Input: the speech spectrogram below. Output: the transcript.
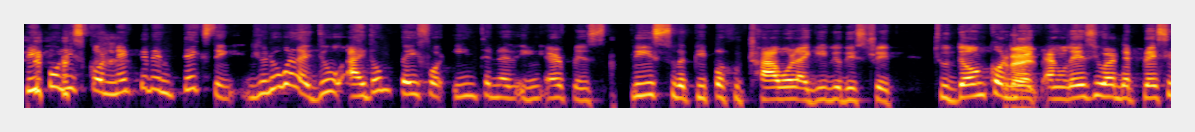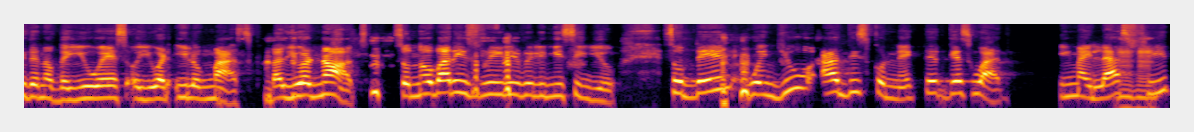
People is connected and texting. You know what I do? I don't pay for internet in airplanes. Please to the people who travel, I give you this trip to don't connect unless you are the president of the US or you are Elon Musk, but you are not. So nobody is really, really missing you. So then when you are disconnected, guess what? In my last Mhm. trip,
